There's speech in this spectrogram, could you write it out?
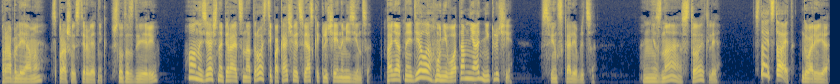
«Проблемы?» — спрашивает стервятник. «Что-то с дверью?» Он изящно опирается на трость и покачивает связкой ключей на мизинце. Понятное дело, у него там не одни ключи. Сфинкс колеблется. «Не знаю, стоит ли...» «Стоит, стоит», — говорю я.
